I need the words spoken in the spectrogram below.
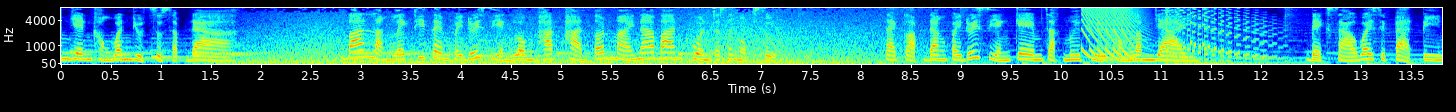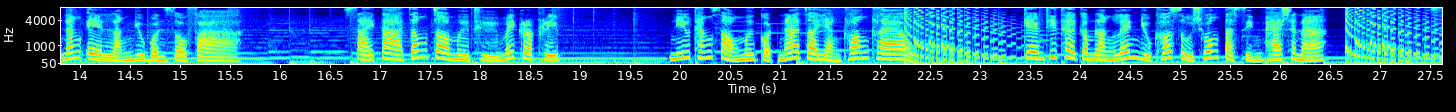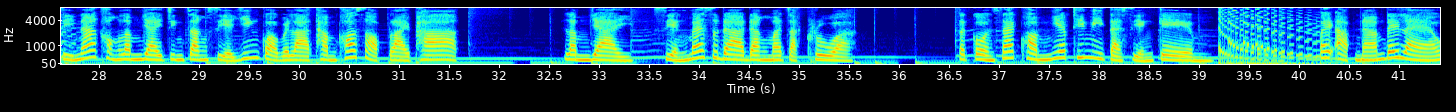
ามเย็นของวันหยุดสุดสัปดาห์ บ้านหลังเล็กที่เต็มไปด้วยเสียงลมพัดผ่านต้นไม้หน้าบ้านควรจะสงบสุข แต่กลับดังไปด้วยเสียงเกมจากมือถือของลำไยเด็กสาววัย 18 ปีนั่งเอนหลังอยู่บนโซฟา สายตาจ้องจอมือถือไม่กระพริบ นิ้วทั้งสองมือกดหน้าจออย่างคล่องแคล่ว เกมที่เธอกำลังเล่นอยู่เข้าสู่ช่วงตัดสินแพ้ชนะ สีหน้าของลำไยจริงจังเสียยิ่งกว่าเวลาทำข้อสอบปลายภาค ลำไย เสียงแม่สุดาดังมาจากครัว ตะโกนแทรกความเงียบที่มีแต่เสียงเกม ไปอาบน้ำได้แล้ว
